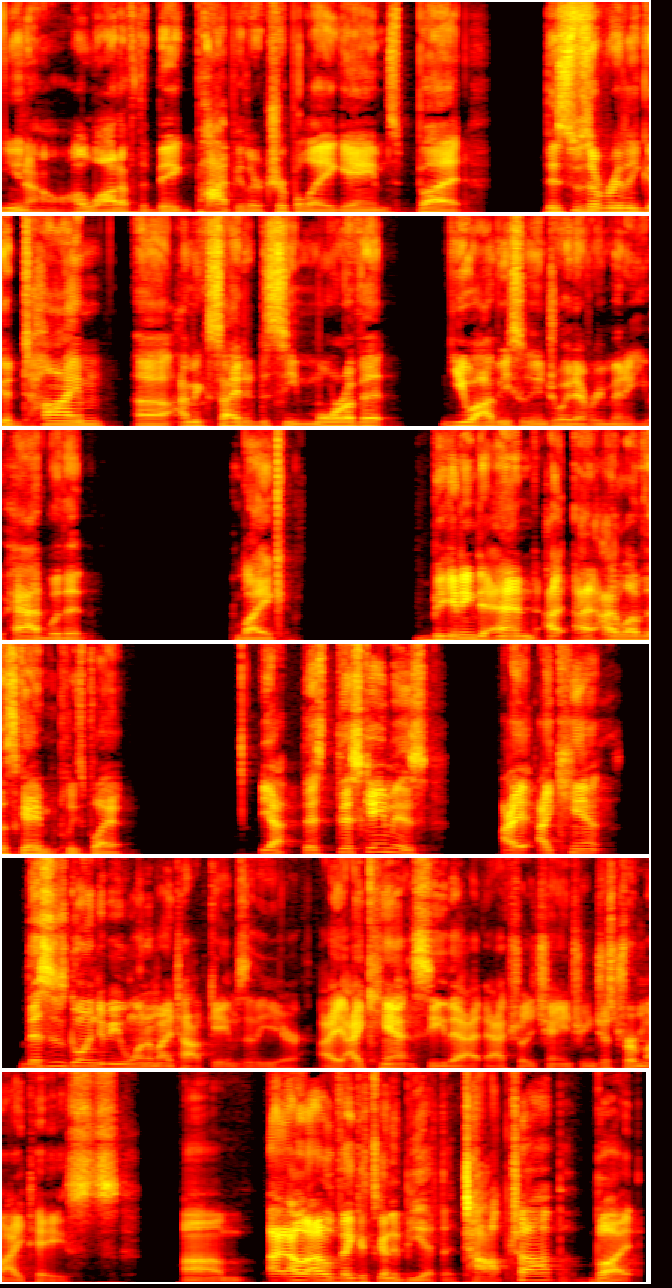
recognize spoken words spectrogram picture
you know a lot of the big popular AAA games, but this was a really good time. Uh, I'm excited to see more of it. You obviously enjoyed every minute you had with it. Like beginning to end, I, I I love this game. Please play it. yeah this this game is i i can't this is going to be one of my top games of the year. I i can't see that actually changing just for my tastes. Um i don't, I don't think it's going to be at the top top but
